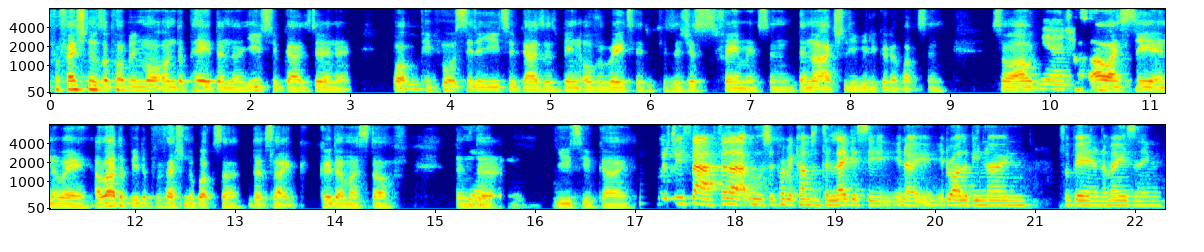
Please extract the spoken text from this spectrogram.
professionals are probably more underpaid than the YouTube guys doing it. But Mm. people see the YouTube guys as being overrated because they're just famous and they're not actually really good at boxing. So I would, Yeah. that's how I see it in a way. I'd rather be the professional boxer that's like good at my stuff than Yeah. the YouTube guy. Which to be fair, like that also probably comes into legacy. You know, you'd rather be known for being an amazing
